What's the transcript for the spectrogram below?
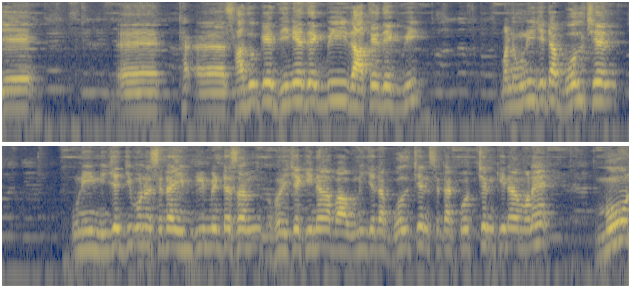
যে সাধুকে দিনে দেখবি, রাতে দেখবি। মানে উনি যেটা বলছেন, উনি নিজের জীবনে সেটা ইমপ্লিমেন্টেশন হয়েছে কিনা বা উনি যেটা বলছেন সেটা করছেন কিনা মানে মন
